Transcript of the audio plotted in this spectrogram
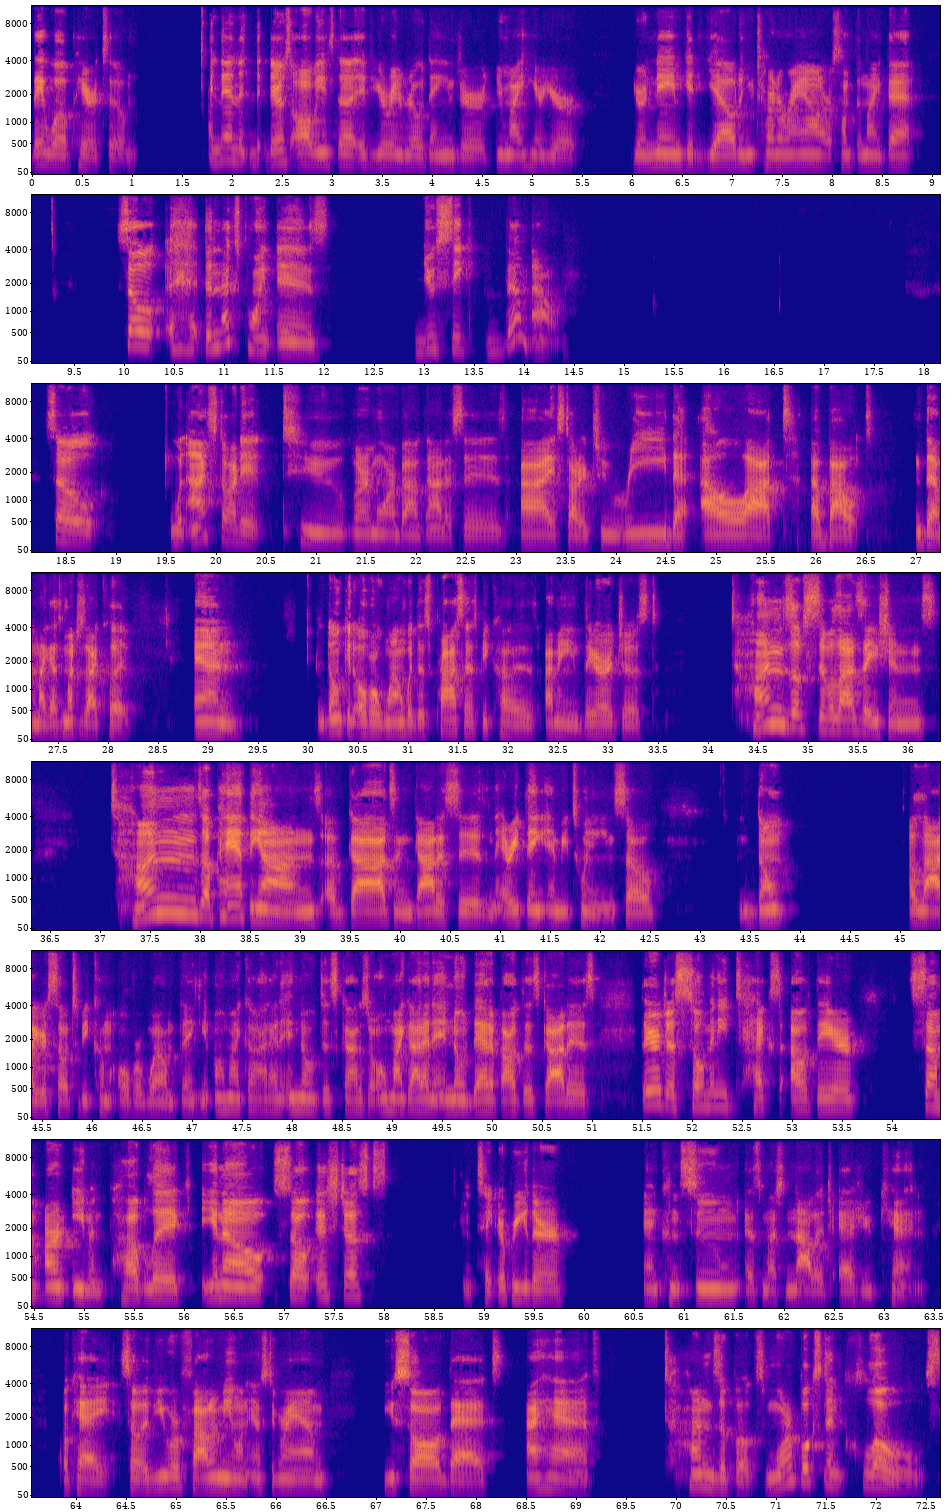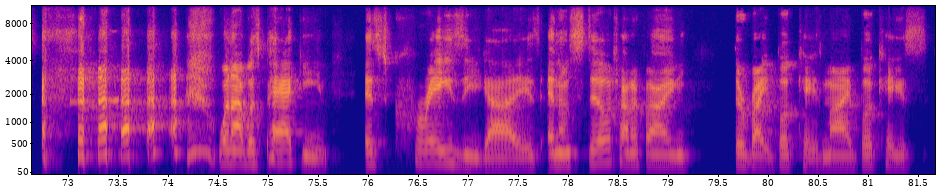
they will appear too and then there's always the if you're in real danger, you might hear your your name get yelled and you turn around or something like that. So the next point is you seek them out. So when I started to learn more about goddesses, I started to read a lot about them, like as much as I could. And don't get overwhelmed with this process because I mean there are just tons of civilizations, tons of pantheons of gods and goddesses and everything in between. So don't allow yourself to become overwhelmed thinking, oh my God, I didn't know this goddess, or oh my God, I didn't know that about this goddess. There are just so many texts out there. Some aren't even public, you know. So it's just take a breather, and consume as much knowledge as you can. Okay, so if you were following me on Instagram, you saw that I have tons of books, more books than clothes when I was packing. It's crazy, guys. And I'm still trying to find the right bookcase. My bookcase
